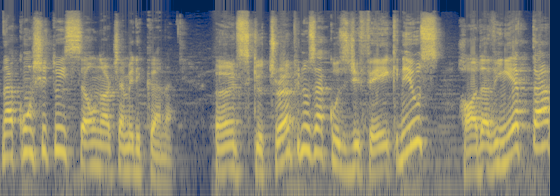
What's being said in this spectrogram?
na Constituição norte-americana. Antes que o Trump nos acuse de fake news, roda a vinheta.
